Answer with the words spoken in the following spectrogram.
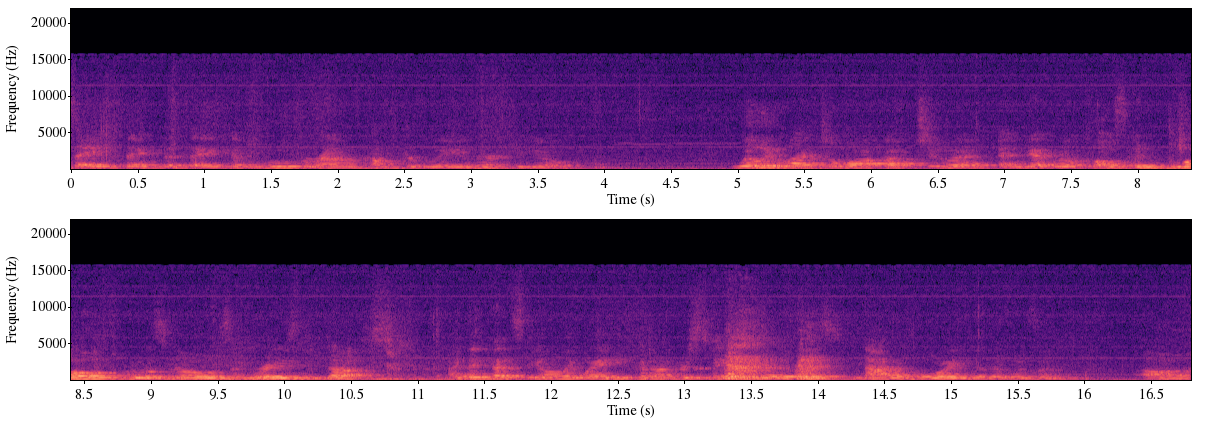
safe thing that they can move around comfortably in their field. Willie liked to walk up to it and get real close and blow through his nose and raise the dust. I think that's the only way he could understand that it was not a void, that it was an, uh,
